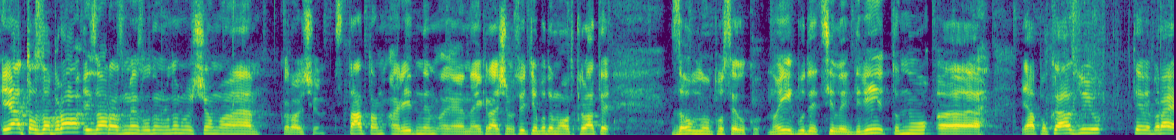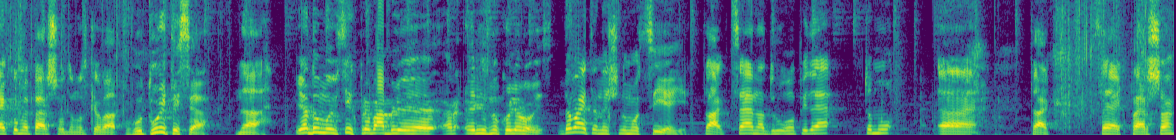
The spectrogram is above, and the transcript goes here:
я то забрав, і зараз ми з Володимиром Володимировичем, е, коротше, з татом рідним е, найкращим у світі будемо відкривати загублену посилку. Ну їх буде цілих дві, тому е, я показую. Ти вибирай, яку ми першу будемо відкривати. Готуйтеся! Да. Я думаю, всіх приваблює різнокольоровість. Давайте почнемо з цієї. Так, це на другу піде. Тому е, так, це як перша.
